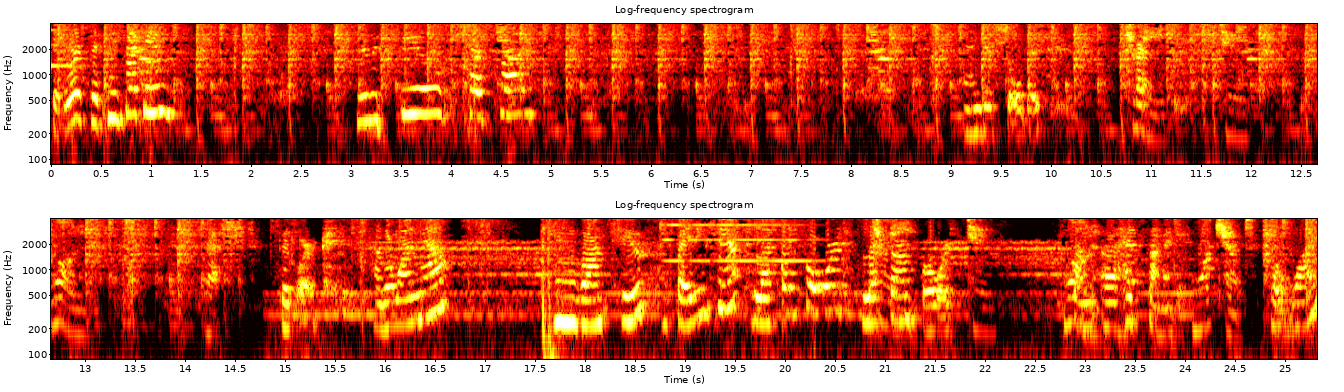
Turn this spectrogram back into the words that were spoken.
Good work, 15 seconds. Really feel that side. And your shoulders. Three, two, one. Rest. Good work. Other one now. We move on to fighting stance. Left leg forward, left arm forward. Two, Stom- one. uh, head stomach. More count. So one,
